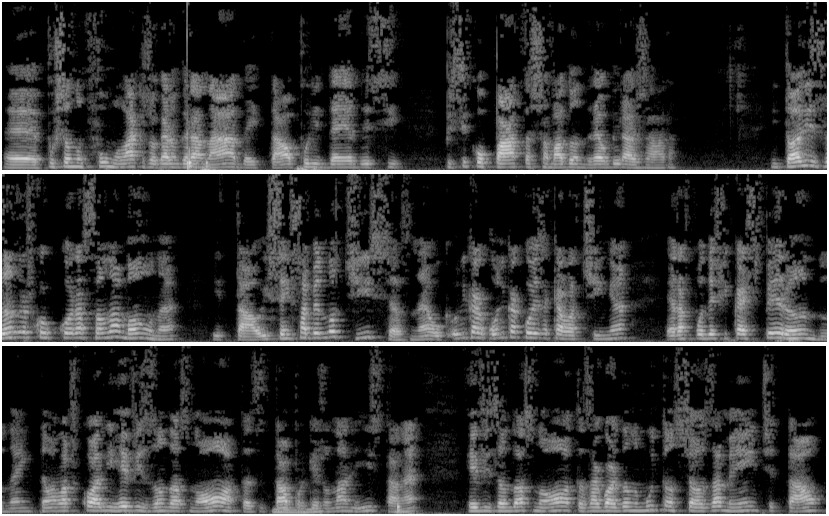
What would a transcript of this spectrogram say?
É, puxando um fumo lá, que jogaram granada e tal, por ideia desse psicopata chamado André Ubirajara. Então a Lisandra ficou com o coração na mão, né? E tal, e sem saber notícias, né? A única, única coisa que ela tinha era poder ficar esperando, né? Então ela ficou ali revisando as notas e tal, uhum. porque é jornalista, né? Revisando as notas, aguardando muito ansiosamente e tal,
